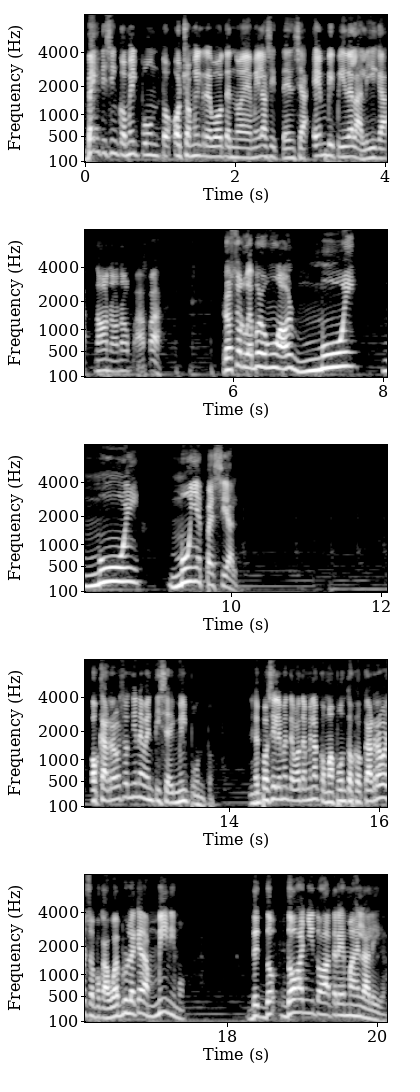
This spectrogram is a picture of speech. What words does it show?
25 mil puntos, 8 mil rebotes, 9 mil asistencias, MVP de la liga. No, no, no, papá. Russell Westbrook es un jugador muy, muy, muy especial. Oscar Robertson tiene 26 mil puntos. Él posiblemente va a terminar con más puntos que Oscar Robertson porque a Westbrook le quedan mínimo de do- dos añitos a tres más en la liga.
